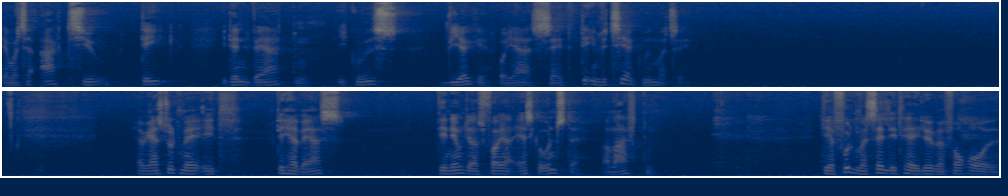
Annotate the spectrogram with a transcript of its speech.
Jeg må tage aktiv del i den verden, i Guds virke, hvor jeg er sat. Det inviterer Gud mig til. Jeg vil gerne slutte med et, det her vers. Det nævnte jeg også for jer aske onsdag om aftenen. Det har fulgt mig selv lidt her i løbet af foråret.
